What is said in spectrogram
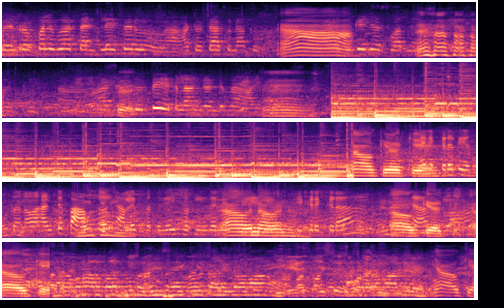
రెండు ఆరు వేల రూపాయలు కూడా తంట్లేశారు ఆటో టాకు నాకు ఆ, ఆ. ఇంకే చేసిపోతుంది చూస్తే ఇకలాంగండి మా ఆయన ఓకే ఓకే. నేను ఇక్కడ తీస్తాను. అంటే పాపతో చాలా ఇబ్బందిగా అయిపోతుంది అవునవును. ఇక్కడిక్కడ okay okay okay. Okay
